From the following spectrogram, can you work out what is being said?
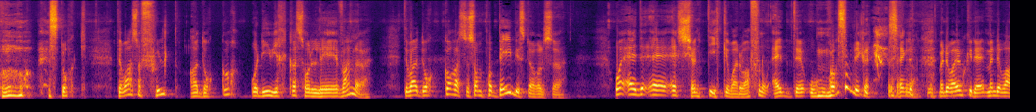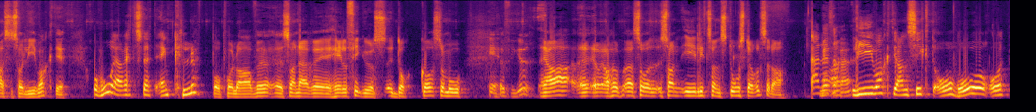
Åh, stokk! Det var altså fullt av dokker, og de virka så levende. Det var dokker altså som på babystørrelse. Og jeg, jeg, jeg skjønte ikke hva det var for noe. Er det unger som ligger i senga? Men det var jo ikke det, men det var altså så livaktig. Og hun er rett og slett en kløpper på å lage eh, sånne eh, helfigursdokker som hun Helfigur? ja, eh, altså sånn i litt sånn stor størrelse, da. Med sant. livaktig ansikt og hår og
